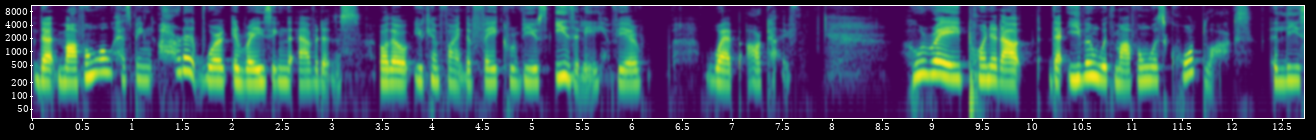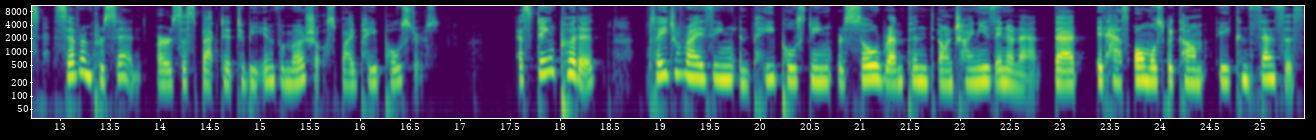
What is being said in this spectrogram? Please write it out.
that Ma Fengwo has been hard at work erasing the evidence, although you can find the fake reviews easily via web archive. Hu Rui pointed out that even with Ma Fengwo's core blogs, at least 7% are suspected to be infomercials by paid posters. As Ding put it, plagiarizing and paid posting are so rampant on Chinese internet that it has almost become a consensus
